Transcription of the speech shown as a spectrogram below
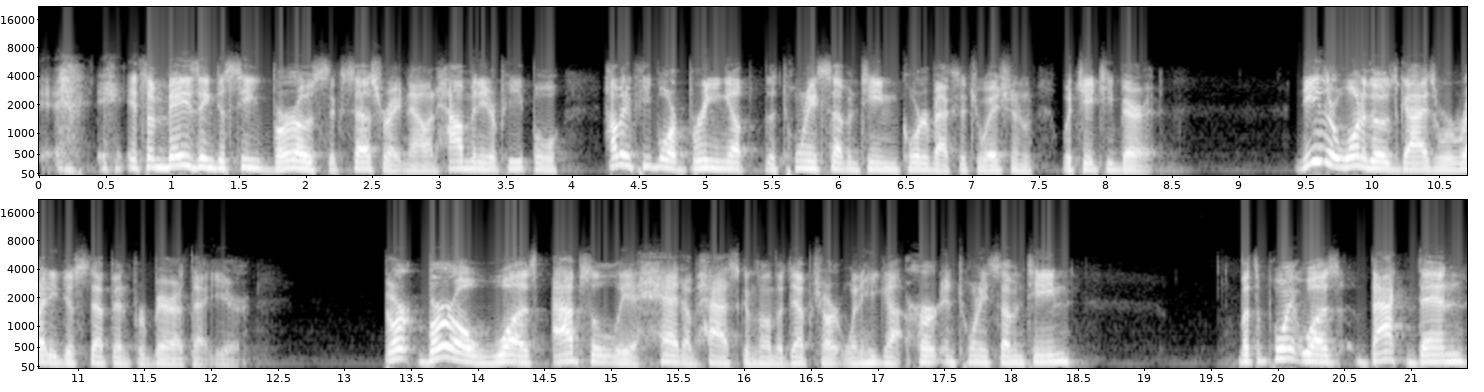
it's amazing to see Burrow's success right now, and how many are people how many people are bringing up the 2017 quarterback situation with JT Barrett. Neither one of those guys were ready to step in for Barrett that year. Bur- Burrow was absolutely ahead of Haskins on the depth chart when he got hurt in 2017. But the point was, back then,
